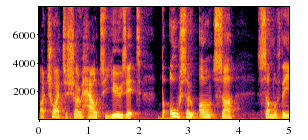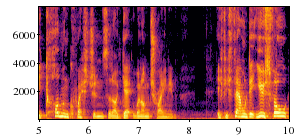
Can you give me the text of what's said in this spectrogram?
I tried to show how to use it, but also answer some of the common questions that I get when I'm training. If you found it useful,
